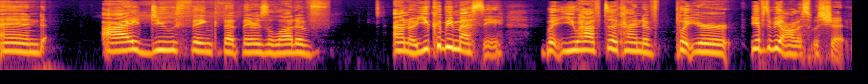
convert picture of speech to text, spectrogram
And I do think that there's a lot of I don't know, you could be messy, but you have to kind of put your you have to be honest with shit.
